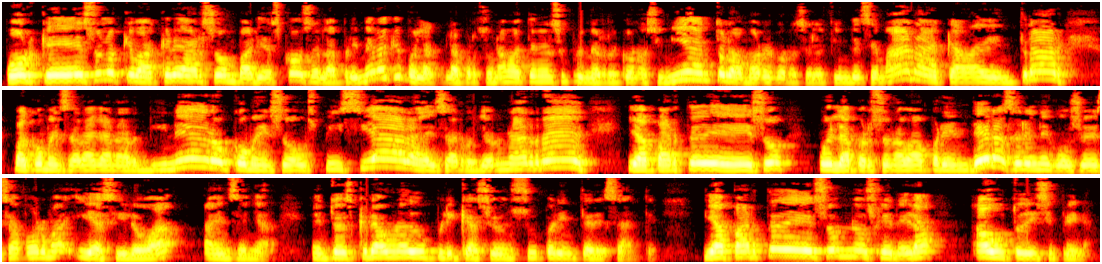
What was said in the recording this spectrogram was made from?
Porque eso lo que va a crear son varias cosas. La primera, que pues la, persona va a tener su primer reconocimiento, lo vamos a reconocer el fin de semana, acaba de entrar, va a comenzar a ganar dinero, comenzó a auspiciar, a desarrollar una red y aparte de eso, pues la persona va a aprender a hacer el negocio de esa forma y así lo va a enseñar. Entonces crea una duplicación súper interesante. Y aparte de eso, nos genera autodisciplina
